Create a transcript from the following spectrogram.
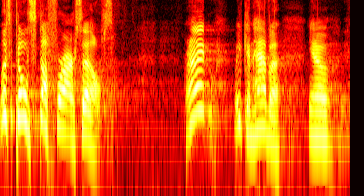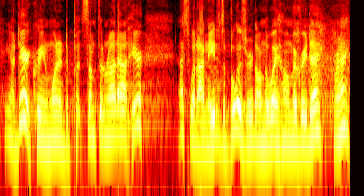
Let's build stuff for ourselves, right? We can have a, you know, you know, Dairy Queen wanted to put something right out here. That's what I need is a blizzard on the way home every day, right?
